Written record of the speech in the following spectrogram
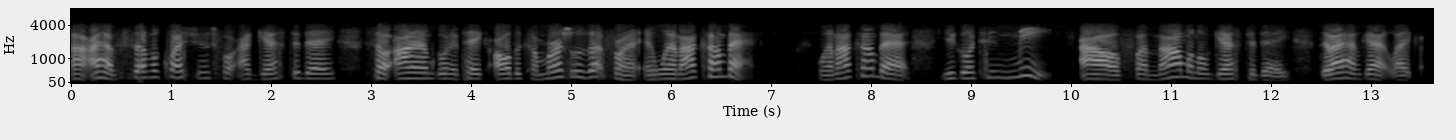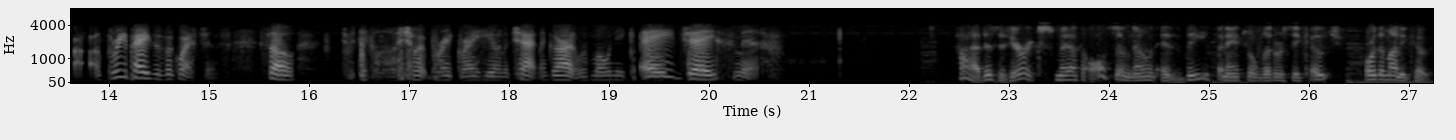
Uh, I have several questions for our guest today, so I am going to take all the commercials up front, and when I come back, when I come back, you're going to meet our phenomenal guest today that I have got like uh, three pages of questions. So we take a little short break right here on the Chat in the Garden with Monique A.J. Smith. Hi, this is Eric Smith, also known as the Financial Literacy Coach or the Money Coach.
